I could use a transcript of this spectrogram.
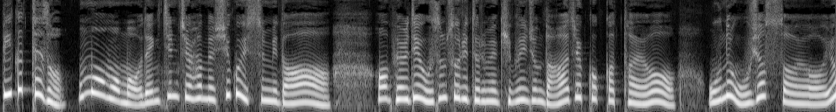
삐끗해서 어머어머머 냉찜질 하며 쉬고 있습니다. 어, 별디의 웃음소리 들으면 기분이 좀 나아질 것 같아요. 오늘 오셨어요?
